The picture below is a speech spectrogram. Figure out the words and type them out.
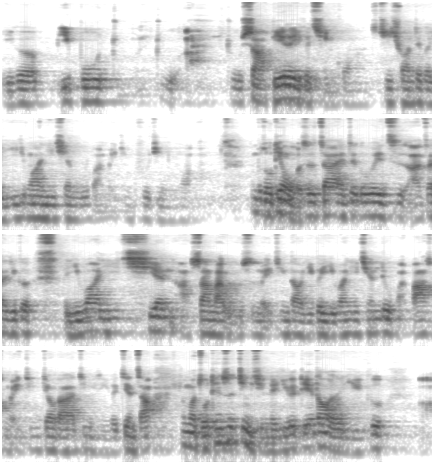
一个一波主主啊主下跌的一个情况，击穿这个一万一千五百美金附近。那么昨天我是在这个位置啊，在一个一万一千啊三百五十美金到一个一万一千六百八十美金，教大家进行一个建仓。那么昨天是进行了一个跌到了一个啊，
